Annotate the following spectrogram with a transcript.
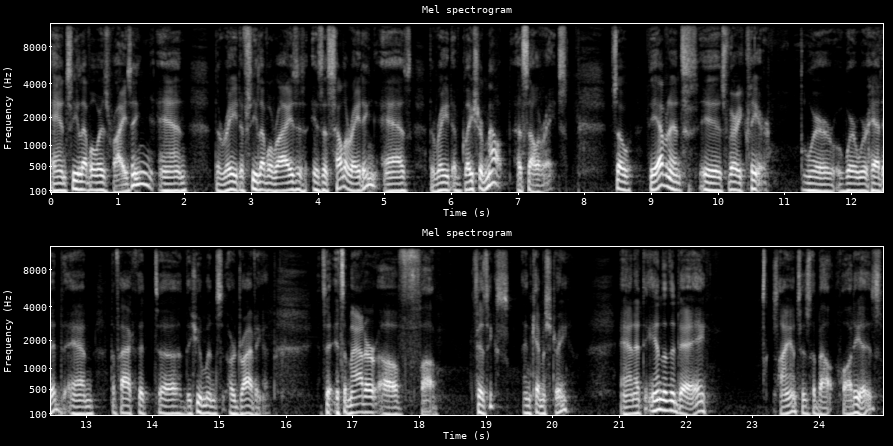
and sea level is rising, and the rate of sea level rise is, accelerating as the rate of glacier melt accelerates. So the evidence is very clear where, where we're headed and the fact that uh, the humans are driving it. It's a, it's a matter of uh, physics and chemistry. And at the end of the day, science is about what is,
